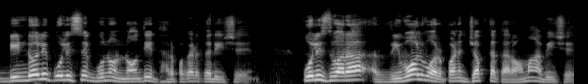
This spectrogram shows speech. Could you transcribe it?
ડિંડોલી પોલીસે ગુનો નોંધી ધરપકડ કરી છે. પોલીસ દ્વારા રિવોલ્વર પણ જપ્ત કરવામાં આવી છે.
